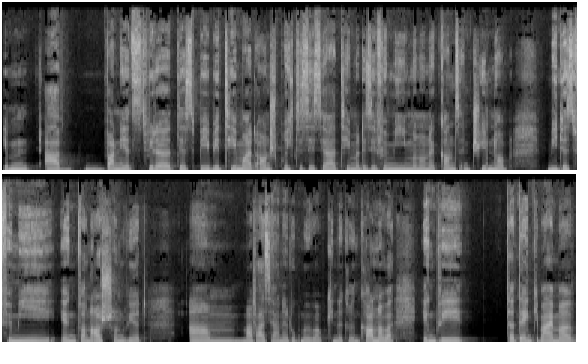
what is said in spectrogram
eben auch, wenn jetzt wieder das Baby-Thema halt anspricht, das ist ja ein Thema, das ich für mich immer noch nicht ganz entschieden habe, wie das für mich irgendwann ausschauen wird. Ähm, man weiß ja auch nicht, ob man überhaupt Kinder kriegen kann, aber irgendwie, da denke ich mir immer,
